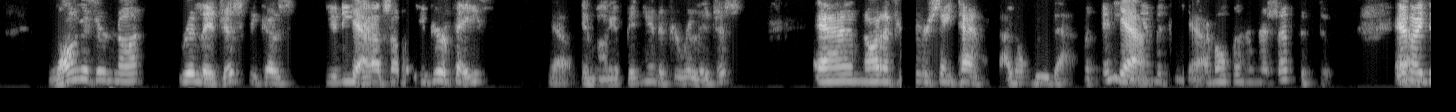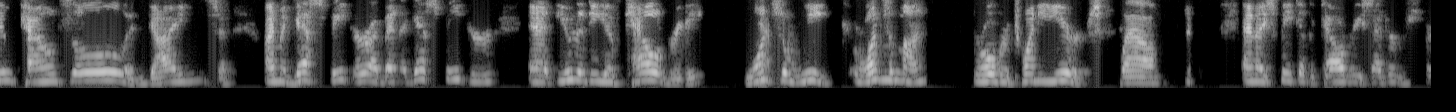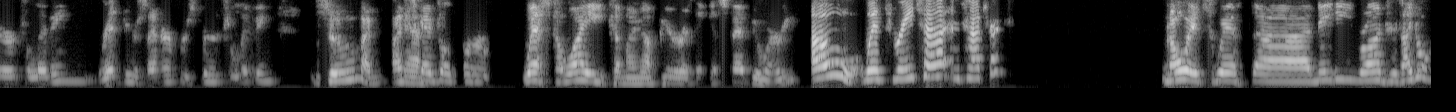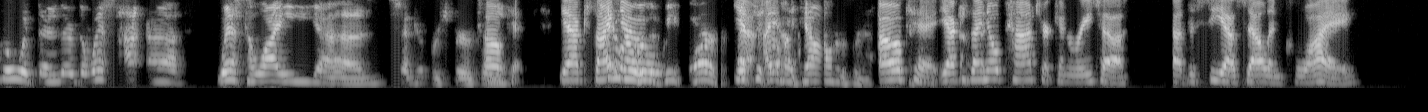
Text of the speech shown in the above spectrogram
long as they're not religious, because you need yeah. to have somebody of your faith yeah. in my opinion, if you're religious, and not if you're satanic. I don't do that. But anything yeah. in between, yeah. I'm open and receptive to. And I do counsel and guidance. And I'm a guest speaker. I've been a guest speaker at Unity of Calgary once a week or once a mm-hmm. month for over 20 years. Wow. And I speak at the Calgary Center for Spiritual Living, Red Deer Center for Spiritual Living, Zoom. I'm, I'm scheduled for West Hawaii coming up here. I think it's February. Oh, with Rita and Patrick? No, it's with uh, Nadine Rogers. I don't know what the they're the West uh, West Hawaii uh, Center for Spiritual. Okay. Yeah, because I, I, know, know who the people are. Yeah, That's just I, on my calendar for now. Okay, yeah, because I know Patrick and Rita at the CSL in Kauai.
